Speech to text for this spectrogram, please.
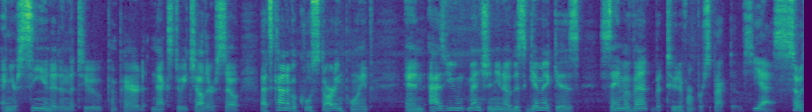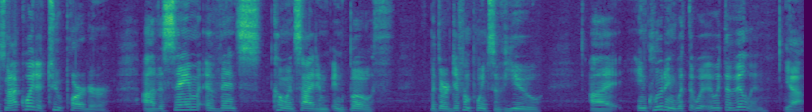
and you're seeing it in the two compared next to each other. So that's kind of a cool starting point. And as you mentioned, you know, this gimmick is same event but two different perspectives. Yes, so it's not quite a two-parter. Uh, the same events coincide in, in both, but there are different points of view, uh, including with the with the villain. Yeah,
